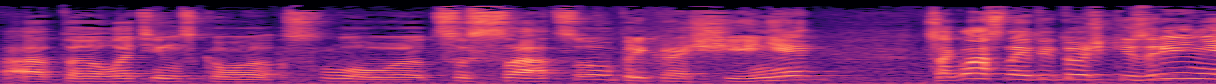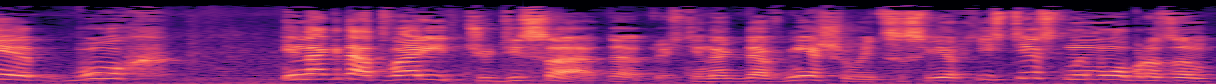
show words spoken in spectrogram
от латинского слова цессацио, прекращение. Согласно этой точке зрения, Бог иногда творит чудеса, да, то есть иногда вмешивается сверхъестественным образом,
